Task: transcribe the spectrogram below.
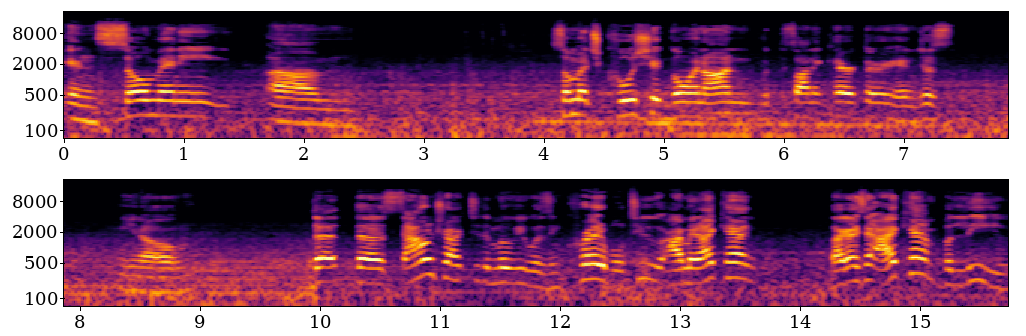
in so many um so much cool shit going on with the Sonic character and just you know the the soundtrack to the movie was incredible too. I mean, I can't like I said, I can't believe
